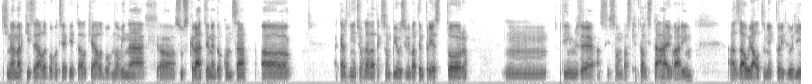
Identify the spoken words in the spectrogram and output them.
či na Markize, alebo v hociakej telke, alebo v novinách uh, sú skrátené dokonca. Uh, a každý niečo hľadá, tak som využil iba ten priestor um, tým, že asi som basketbalista a aj varím a zaujalo to niektorých ľudí,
